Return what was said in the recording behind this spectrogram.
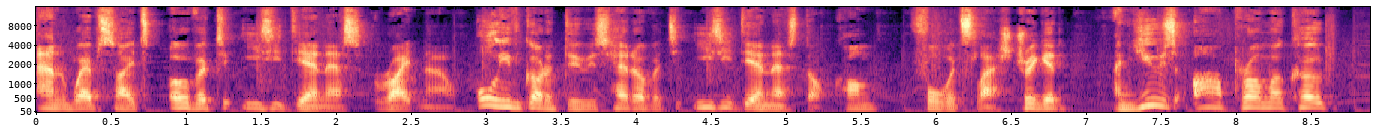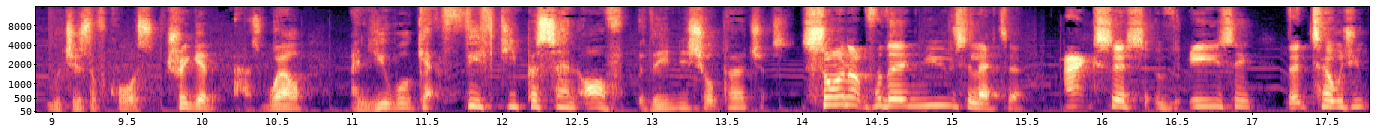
and websites over to EasyDNS right now. All you've got to do is head over to easydns.com forward slash triggered and use our promo code, which is of course triggered as well, and you will get 50% off the initial purchase. Sign up for their newsletter, Axis of Easy, that tells you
